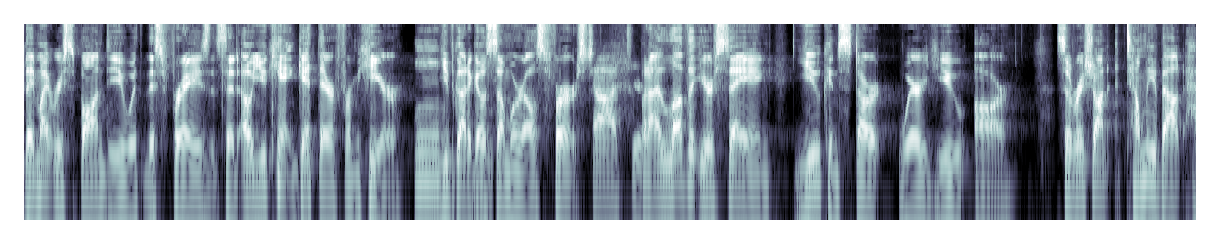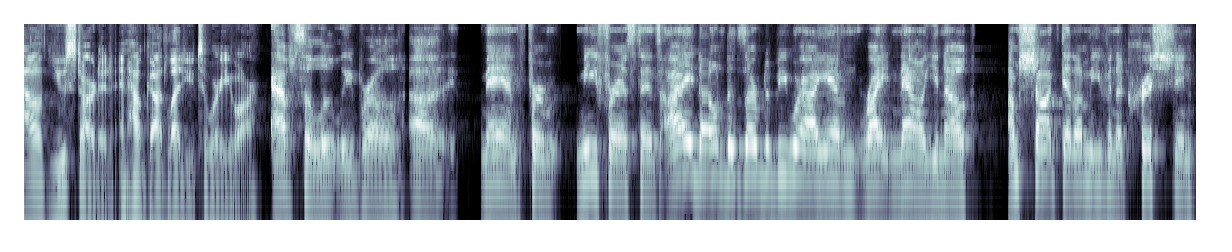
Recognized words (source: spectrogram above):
they might respond to you with this phrase that said, Oh, you can't get there from here. Mm. You've got to go somewhere else first. Gotcha. But I love that you're saying you can start where you are. So, Rashawn, tell me about how you started and how God led you to where you are. Absolutely, bro. Uh, man, for me, for instance, I don't deserve to be where I am right now. You know, I'm shocked that I'm even a Christian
